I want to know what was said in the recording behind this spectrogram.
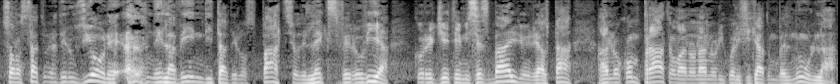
sono state una delusione nella vendita dello spazio dell'ex ferrovia, correggetemi se sbaglio, in realtà hanno comprato ma non hanno riqualificato un bel nulla,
